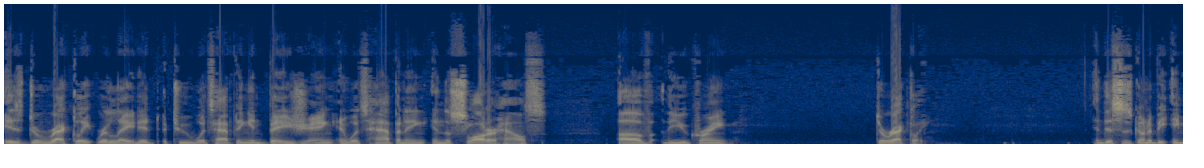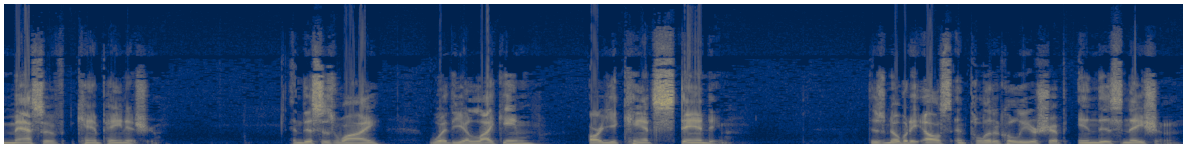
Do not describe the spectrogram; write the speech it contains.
is directly related to what's happening in Beijing and what's happening in the slaughterhouse of the Ukraine. Directly. And this is going to be a massive campaign issue. And this is why, whether you like him or you can't stand him, there's nobody else in political leadership in this nation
